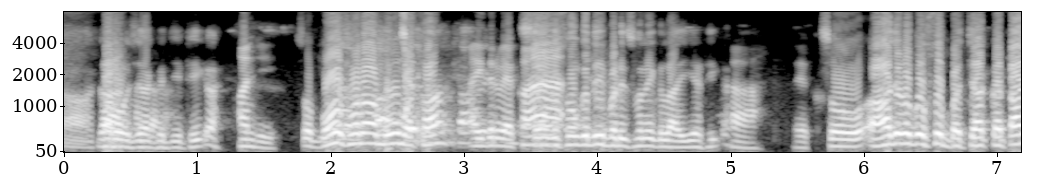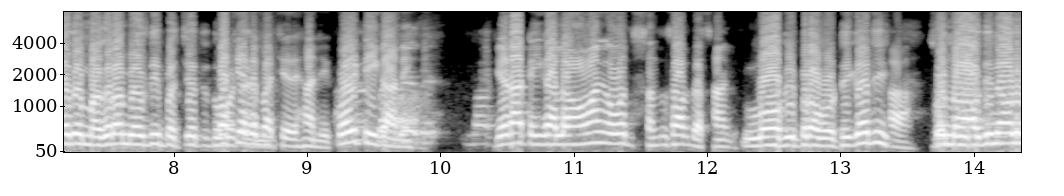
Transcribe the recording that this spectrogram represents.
ਹਾਂ ਕਰੋ ਚੱਕ ਜੀ ਠੀਕ ਆ। ਹਾਂਜੀ। ਸੋ ਬਹੁਤ ਸੋਹਣਾ ਮੂੰਹ ਮੱਥਾ। ਇਧਰ ਵੇਖਾਂ। ਸਿੰਘ ਸੁੰਗ ਦੀ ਬੜੀ ਸੋਹਣੀ ਗਲਾਈ ਆ ਠੀਕ ਆ। ਹਾਂ। ਸੋ ਆ ਜਿਹੜਾ ਦੋਸਤੋ ਬੱਚਾ ਕਟਾ ਇਹਦੇ ਮਗਰਾਂ ਮਿਲਦੀ ਬੱਚੇ ਤੇ ਬੱਚੇ ਦੇ ਬੱਚੇ ਦੇ ਹਾਂਜੀ ਕੋਈ ਟੀਕਾ ਨਹੀਂ। ਜਿਹੜਾ ਟੀਕਾ ਲਵਾਵਾਂਗੇ ਉਹ ਸੰਧੂ ਸਾਹਿਬ ਦੱਸਾਂਗੇ। ਲੋ ਵੀ ਭਰਾਵੋ ਠੀਕ ਆ ਜੀ। ਸੋ ਨਾਲ ਦੀ ਨਾਲ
